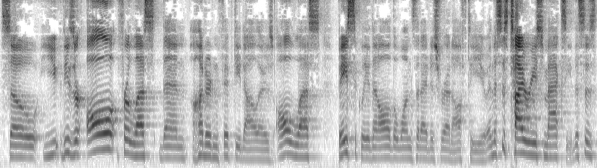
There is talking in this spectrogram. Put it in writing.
so you, these are all for less than 150 dollars all less basically than all the ones that i just read off to you and this is tyrese maxey this is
